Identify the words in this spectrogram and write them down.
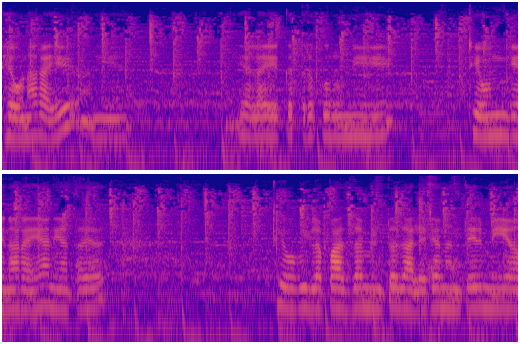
ठेवणार आहे आणि याला एकत्र करून मी हे ठेवून घेणार आहे आणि आता ठेवीला पाच दहा मिनटं झाल्याच्यानंतर मी अ,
